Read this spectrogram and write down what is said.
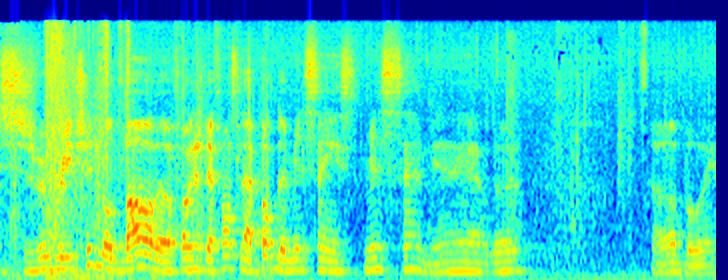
Si je veux breacher de l'autre bord, il va falloir que je défonce la porte de 1500. 1100, merde. Oh boy.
